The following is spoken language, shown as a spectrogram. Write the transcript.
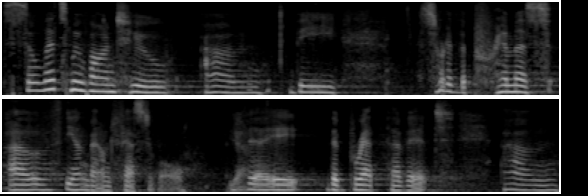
So let's move on to um, the sort of the premise of the Unbound Festival, yeah. the the breadth of it. Um,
